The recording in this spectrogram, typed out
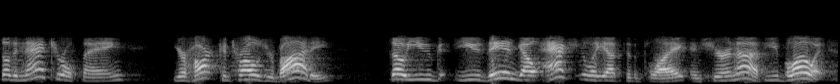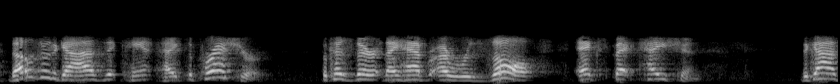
So the natural thing, your heart controls your body. So you you then go actually up to the plate, and sure enough, you blow it. Those are the guys that can't take the pressure because they're they have a result expectation. The guys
